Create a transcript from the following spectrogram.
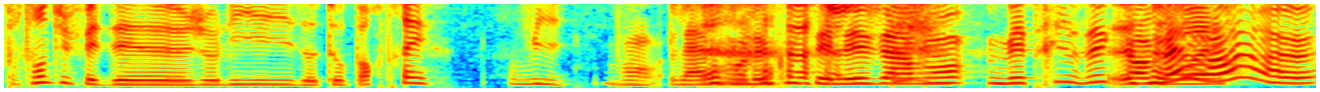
Pourtant, tu fais des jolis autoportraits. Oui, bon, là pour le coup, c'est légèrement maîtrisé quand même. Hein,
